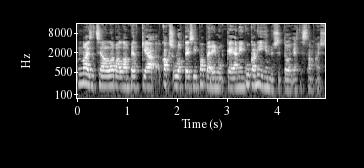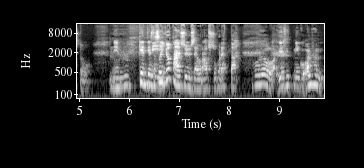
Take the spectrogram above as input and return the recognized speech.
naiset siellä lavalla on pelkkiä kaksulotteisia paperinukkeja, niin kuka niihin nyt sitten oikeasti samaistuu? Niin mm-hmm. kenties niin. tässä on Niin. jotain syy-seuraussuhdetta. Voi olla. Ja sitten niinku onhan,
